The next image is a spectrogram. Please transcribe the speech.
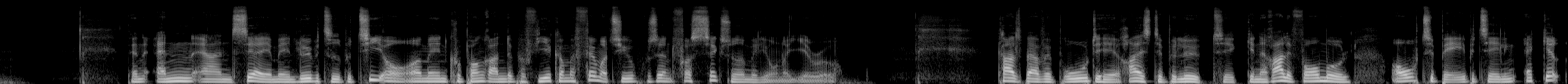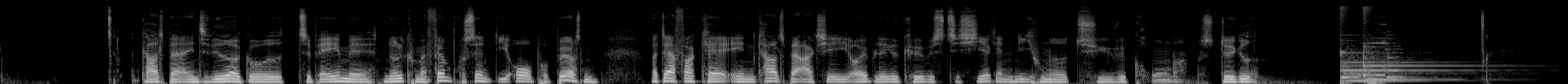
Den anden er en serie med en løbetid på 10 år og med en kuponrente på 4,25% for 600 millioner euro. Carlsberg vil bruge det rejste beløb til generelle formål og tilbagebetaling af gæld. Carlsberg er indtil videre gået tilbage med 0,5% i år på børsen, og derfor kan en Carlsberg-aktie i øjeblikket købes til ca. 920 kroner stykket.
